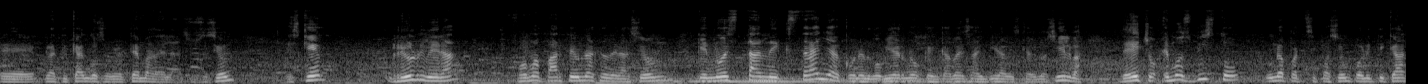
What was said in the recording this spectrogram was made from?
eh, platicando sobre el tema de la sucesión, es que Riul Rivera forma parte de una generación que no es tan extraña con el gobierno que encabeza Indira Vizcaíno Silva. De hecho, hemos visto una participación política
